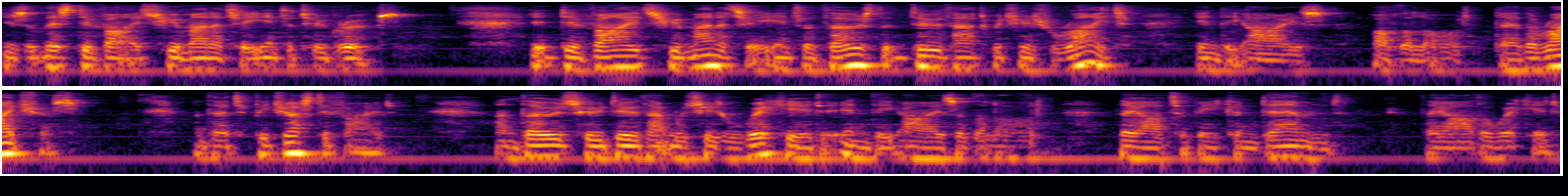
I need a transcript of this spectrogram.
is that this divides humanity into two groups. It divides humanity into those that do that which is right in the eyes of the Lord. They're the righteous, and they're to be justified. And those who do that which is wicked in the eyes of the Lord, they are to be condemned. They are the wicked.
